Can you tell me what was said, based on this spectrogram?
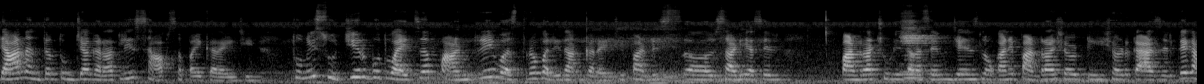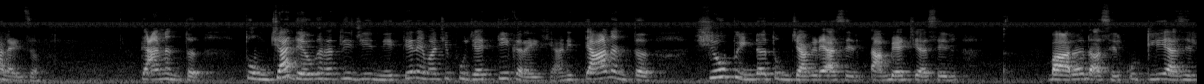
त्यानंतर तुमच्या घरातली साफसफाई करायची. तुम्ही सुचिरभूत व्हायचं पांढरी वस्त्र परिधान करायची. पांढरी साडी असेल पांढरा चुडीदार असेल जेंट्स लोकांनी पांढरा शर्ट टी शर्ट काय असेल ते घालायचं. त्यानंतर तुमच्या देवघरातली जी नित्यनेमाची पूजा आहे ती करायची आणि त्यानंतर शिवपिंड तुमच्याकडे असेल तांब्याची असेल बारद असेल कुठली असेल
